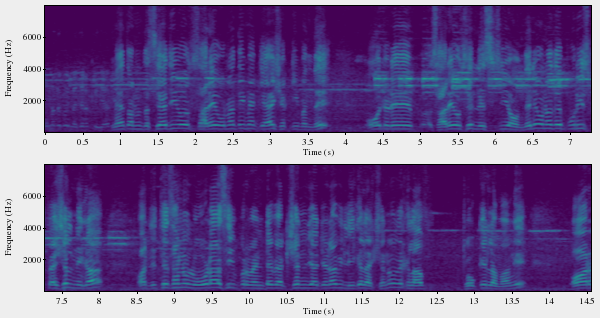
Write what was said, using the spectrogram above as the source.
ਉਹਨਾਂ ਤੇ ਕੋਈ ਨਜ਼ਰ ਰੱਖੀ ਜਾਏ ਮੈਂ ਤੁਹਾਨੂੰ ਦੱਸਿਆ ਜੀ ਉਹ ਸਾਰੇ ਉਹਨਾਂ ਤੇ ਹੀ ਮੈਂ ਕਿਹਾ ਸ਼ੱਕੀ ਬੰਦੇ ਉਹ ਜਿਹੜੇ ਸਾਰੇ ਉਸੇ ਲਿਸਟ 'ਚ ਹੀ ਆਉਂਦੇ ਨੇ ਉਹਨਾਂ ਦੇ ਪੂਰੀ ਸਪੈਸ਼ਲ ਨਿਗਾ ਔਰ ਜਿੱਥੇ ਸਾਨੂੰ ਲੋੜ ਆ ਅਸੀਂ ਪ੍ਰੀਵੈਂਟਿਵ ਐਕਸ਼ਨ ਜਾਂ ਜਿਹੜਾ ਵੀ ਲੀਗਲ ਐਕਸ਼ਨ ਉਹਦੇ ਖਿਲਾਫ ਠੋਕ ਕੇ ਲਵਾਂਗੇ। ਔਰ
